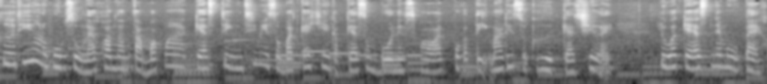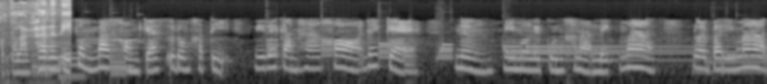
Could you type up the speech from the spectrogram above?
คือที่อุณหภูมิสูงและความดันต่ำมากๆ แก๊สจริงที่มีสมบัติใกล้เคียงกับแก๊สสมบูรณ์ในสภาวะปกติมากที่สุดก็คือแก๊สเฉอย หรือว่าแก๊สในหมู่แปดของตารางธาตุนั่นเอง สมบัติของแก๊สอุดมคติมีด้วยกัน 5 ข้อได้แก่ 1. มีโมเลกุลขนาดเล็กมาก โดยปริมาตร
